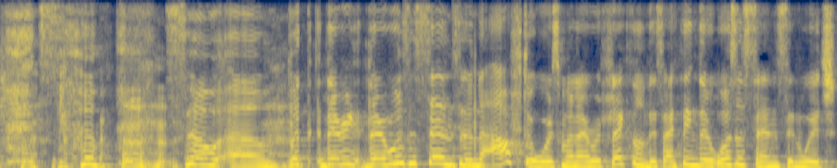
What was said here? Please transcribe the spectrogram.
so, so um, but there, there was a sense, and afterwards when I reflect on this, I think there was a sense in which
